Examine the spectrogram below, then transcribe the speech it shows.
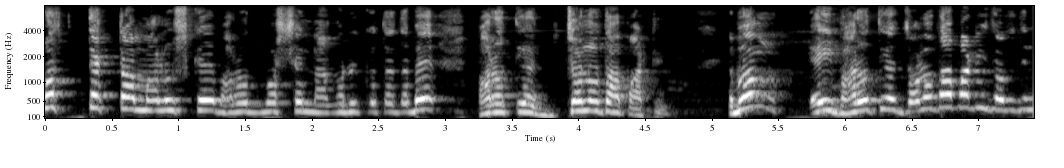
প্রত্যেকটা মানুষকে ভারতবর্ষের নাগরিকত্ব দেবে ভারতীয় জনতা পার্টি। এবং এই ভারতীয় জনতা পার্টি যতদিন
